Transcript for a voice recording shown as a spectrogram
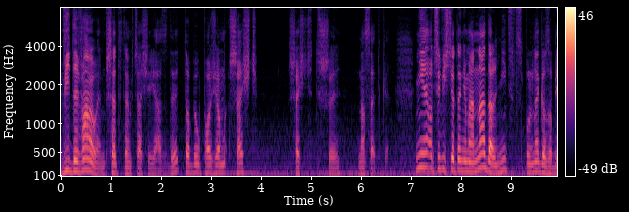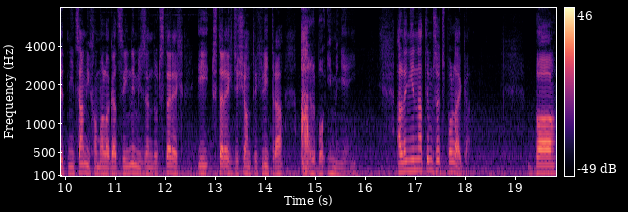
widywałem przedtem w czasie jazdy, to był poziom 6,63 na setkę. Nie, oczywiście to nie ma nadal nic wspólnego z obietnicami homologacyjnymi rzędu 4 2,4 litra albo i mniej. Ale nie na tym rzecz polega, bo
